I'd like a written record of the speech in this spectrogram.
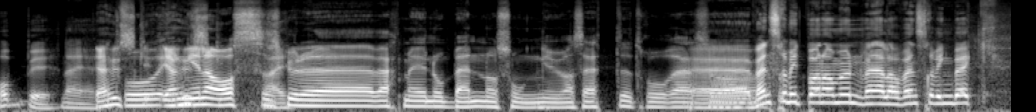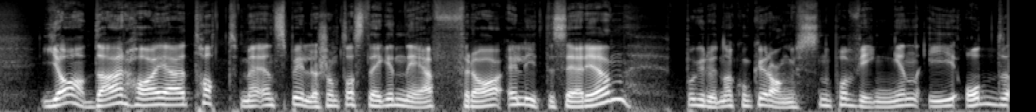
Hobby? Nei. jeg husker, jeg ingen husker av oss Nei. skulle vært med i noe band og sunget uansett, tror jeg. Så. eh, venstre midtbane, Amund. Eller venstre vingbekk. Ja, der har jeg tatt med en spiller som tar steget ned fra Eliteserien. Pga. konkurransen på vingen i Odd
